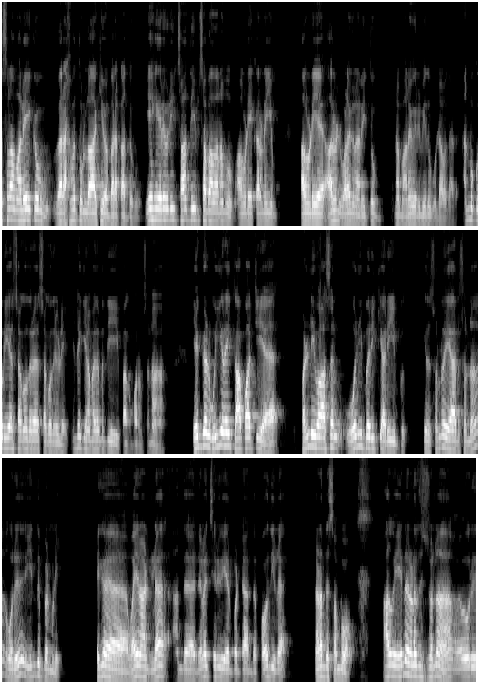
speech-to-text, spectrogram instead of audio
அஸ்லாம் அலைக்கும் வரஹமத்துல்லாஹி வபரகாத்துஹு. ஏக இறைவனின் சாந்தியும் சமாதானமும் அவனுடைய கருணையும் அவனுடைய அருள் வளங்கள் அனைத்தும் நம் அனைவரின் மீதும் உண்டாவதாக. அன்புக்குரிய சகோதர சகோதரிகளே இன்றைக்கு நம்ம எதை பற்றி பார்க்க போகிறோம் சொன்னால் எங்கள் உயிரை காப்பாற்றிய பள்ளிவாசல் ஒலிபரிக்கு அறிவிப்பு. இதை சொல்கிற யாருன்னு சொன்னால் ஒரு இந்து பெண்மணி. எங்கள் வயநாட்டில் அந்த நிலச்சரிவு ஏற்பட்ட அந்த பகுதியில் நடந்த சம்பவம். அது என்ன நடந்துச்சு சொன்னால் ஒரு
